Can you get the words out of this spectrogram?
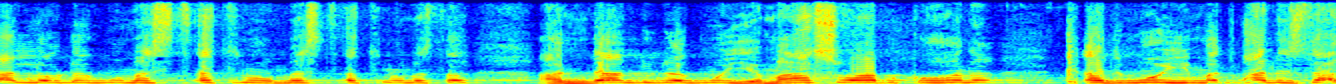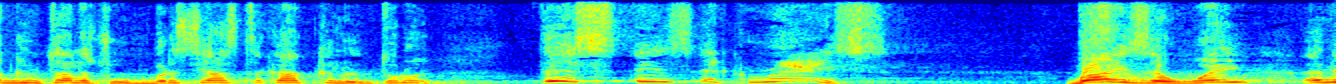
ያለው ደግሞ መስጠት ነው መስጠት ነው መስጠት። አንዳንዱ ደግሞ የማስዋብ ከሆነ ቀድሞ ይመጣል ታግኙታላችሁ ወንበር ሲያስተካክል እንትኖ is a grace. By the way እኔ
